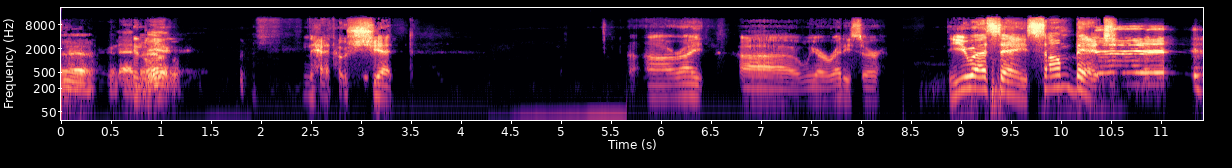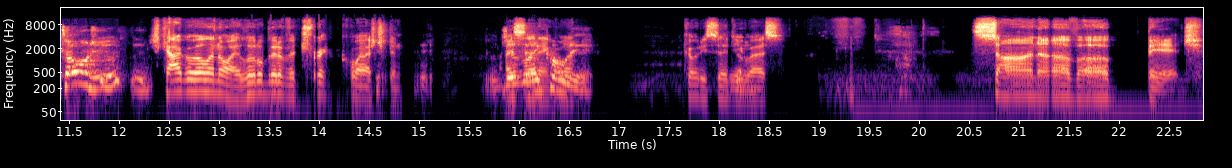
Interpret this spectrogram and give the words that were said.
yeah. That In the- Yeah, no shit. All right. Uh, we are ready, sir. The USA, some bitch. I told you. Chicago, Illinois. A little bit of a trick question. Just like England. Konnan. Cody said Yeah. U.S. Son of a bitch.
